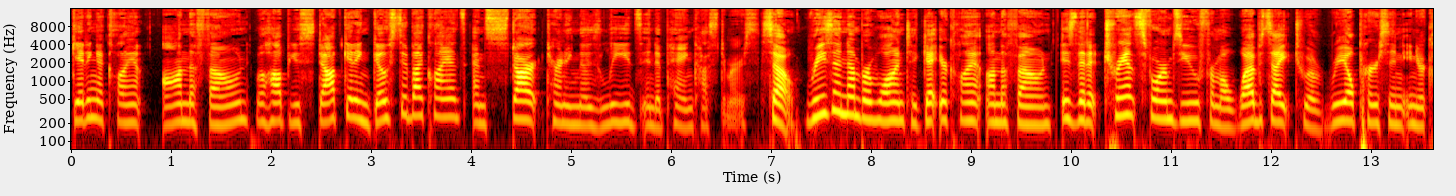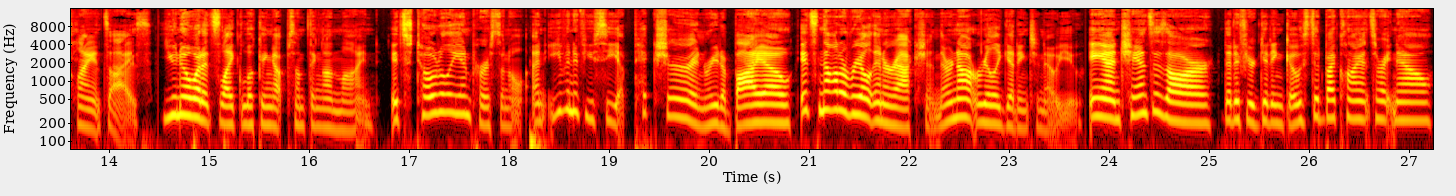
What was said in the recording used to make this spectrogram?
getting a client on the phone will help you stop getting ghosted by clients and start turning those leads into paying customers. So, reason number one to get your client on the phone is that it transforms you from a website to a real person in your client's eyes. You know what it's like looking up something online. It's totally impersonal, and even if you see a picture and read a bio, it's not a real interaction. They're not really getting to know you. And chances are that if you're getting ghosted by clients right now,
